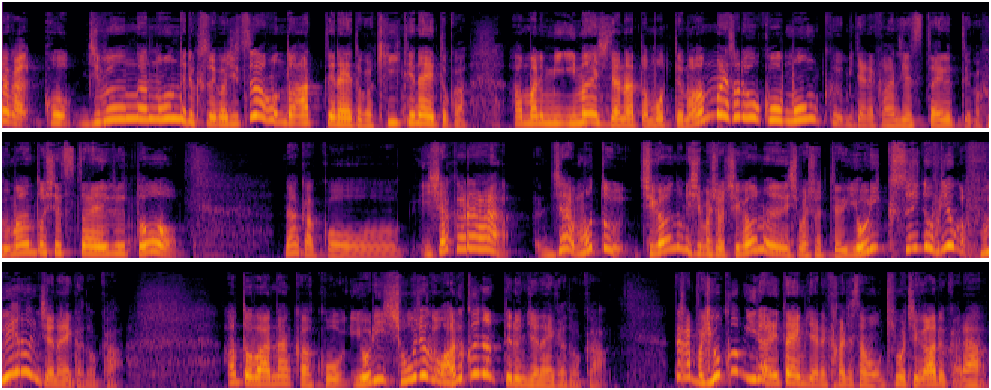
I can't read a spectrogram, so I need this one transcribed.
なんか、こう、自分が飲んでる薬が実は本当合ってないとか効いてないとか、あんまりいまいちだなと思っても、あんまりそれをこう、文句みたいな感じで伝えるっていうか、不満として伝えると、なんかこう、医者から、じゃあもっと違うのにしましょう、違うのにしましょうって、より薬の量が増えるんじゃないかとか、あとはなんかこう、より症状が悪くなってるんじゃないかとか、だからやっぱよく見られたいみたいな患者さんの気持ちがあるから、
